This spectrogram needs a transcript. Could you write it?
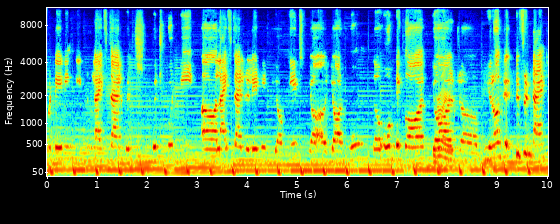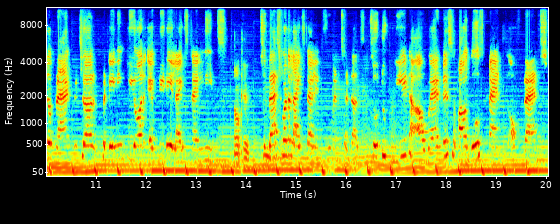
pertaining into lifestyle, which which could be uh, lifestyle related to your kids, your your home, the home decor, your right. uh, you know d- different kinds of brands which are pertaining to your everyday lifestyle needs. Okay. So that's what a lifestyle influencer does. So to create awareness about those kinds of brands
